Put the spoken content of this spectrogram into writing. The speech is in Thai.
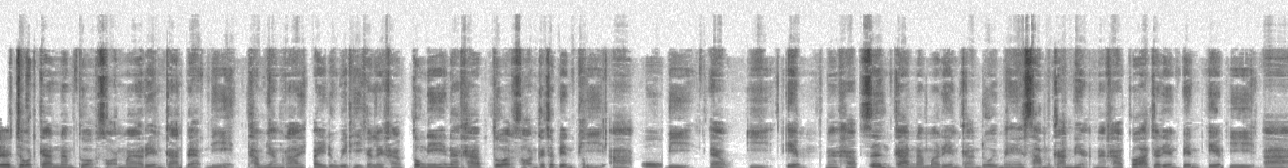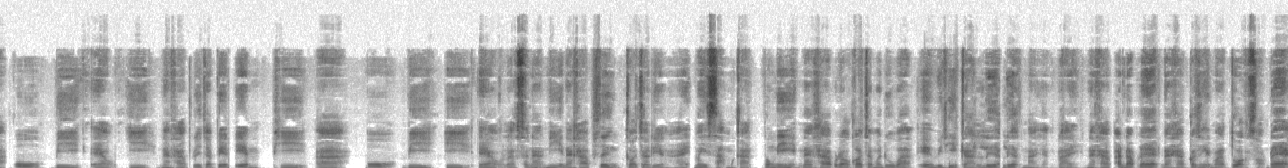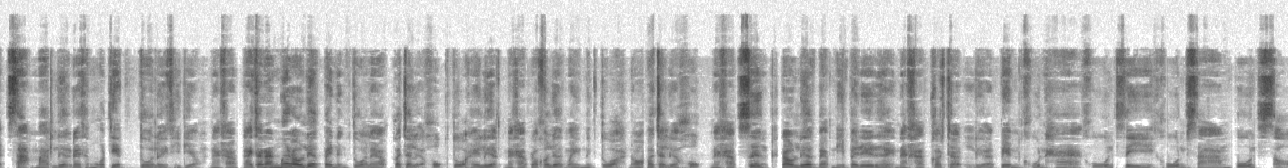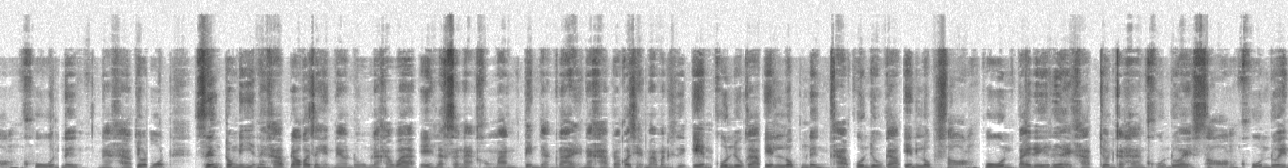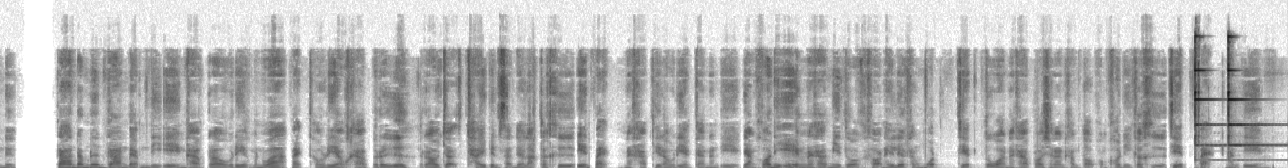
เจอโจทย์การนำตัวอักษรมาเรียงกันแบบนี้ทำอย่างไรไปดูวิธีกันเลยครับ ตรงนี้นะครับตัวอักษรก็จะเป็น P R O B L E M นะครับ ซึ่งการนำมาเรียงกันโดยไม่ให้ซ้ำกันเนี่ยนะครับ ก็อาจจะเรียงเป็น M P R O B L E นะครับ หรือจะเป็น M P R O B E L ลักษณะนี้นะครับ ซึ่งก็จะเรียงให้ไม่ซ้ำกัน ตรงนี้นะครับ เราก็จะมาดูว่า เอ๊ะ วิธีการเลือกเลือกมาอย่างไรนะครับ อันดับแรกนะครับก็จะเห็นว่าตัวอักษรแรกสามารถเลือกได้ทั้งหมด 7 ตัวเลยทีเดียวนะครับหลังจากนั้นเมื่อเราเลือกไป 1 ตัวแล้วก็จะเหลือ 6 ตัวให้เลือกนะครับเราก็เลือกมาอีกหนึ่งตัวเนาะก็จะเหลือ6นะครับซึ่งเราเลือกแบบนี้ไปเรื่อยๆนะครับก็จะเหลือเป็นคูณ 5 คูณ 4 คูณ 3 คูณ 2 คูณ1นะครับจนหมด ซึ่งตรงนี้นะครับเราก็จะเห็นแนวโน้มแล้วครับว่าเอ๊ะลักษณะของมันเป็นอย่างไรนะครับเราก็เห็นว่ามันคือ n คูณอยู่กับ n ลบ1ครับคูณอยู่กับ n ลบ2คูณไปเรื่อยๆครับจนกระทั่งคูณด้วย 2 คูณด้วย 1 การดำเนินการแบบนี้เองครับ เราเรียกมันว่า factorial ครับ หรือเราจะใช้เป็นสัญลักษณ์ก็คือ n fact นะครับที่เราเรียกกันนั่นเอง อย่างข้อนี้เองนะครับ มีตัวอักษรให้เลือกทั้งหมด 7 ตัวนะครับ เพราะฉะนั้นคำตอบของข้อนี้ก็คือ 7 fact นั่นเอง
